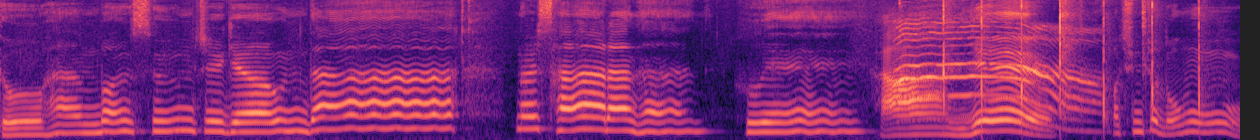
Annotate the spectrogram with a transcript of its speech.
또 한 번 숨죽여 운다 널 사랑한 후에 아 이게 아 진짜 너무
